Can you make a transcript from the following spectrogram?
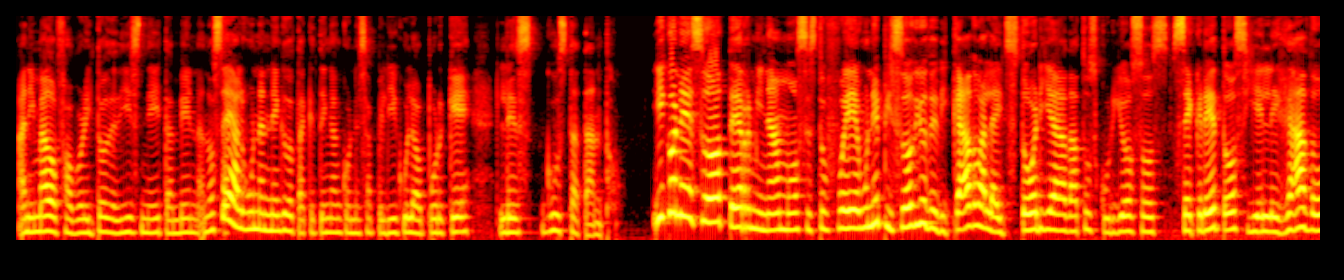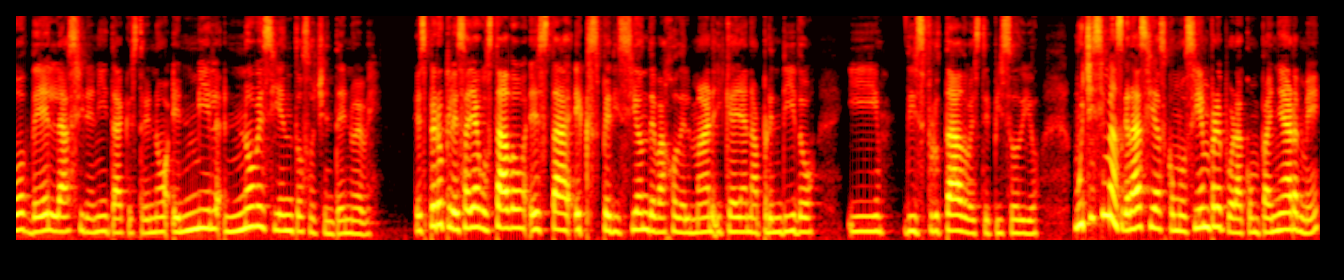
animado favorito de Disney. También, no sé, alguna anécdota que tengan con esa película o por qué les gusta tanto. Y con eso terminamos. Esto fue un episodio dedicado a la historia, datos curiosos, secretos y el legado de La Sirenita que estrenó en 1989. Espero que les haya gustado esta expedición debajo del mar y que hayan aprendido y disfrutado este episodio. Muchísimas gracias como siempre por acompañarme.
